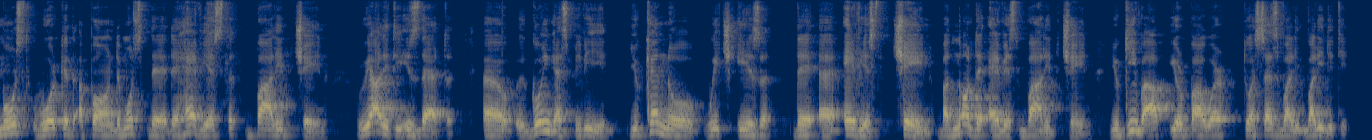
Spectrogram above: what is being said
most worked upon, the most the, the heaviest valid chain. Reality is that uh, going SPV, you can know which is the uh, heaviest chain, but not the heaviest valid chain you give up your power to assess val- validity.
